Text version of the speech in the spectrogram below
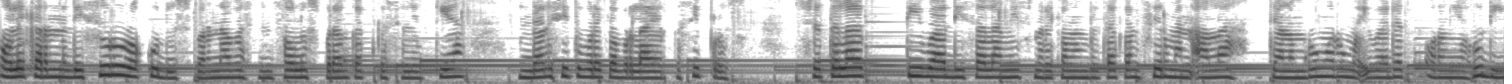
Oleh karena disuruh Roh Kudus, Barnabas dan Saulus berangkat ke Seleukia dan dari situ mereka berlayar ke Siprus. Setelah tiba di Salamis, mereka memberitakan firman Allah dalam rumah-rumah ibadat orang Yahudi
